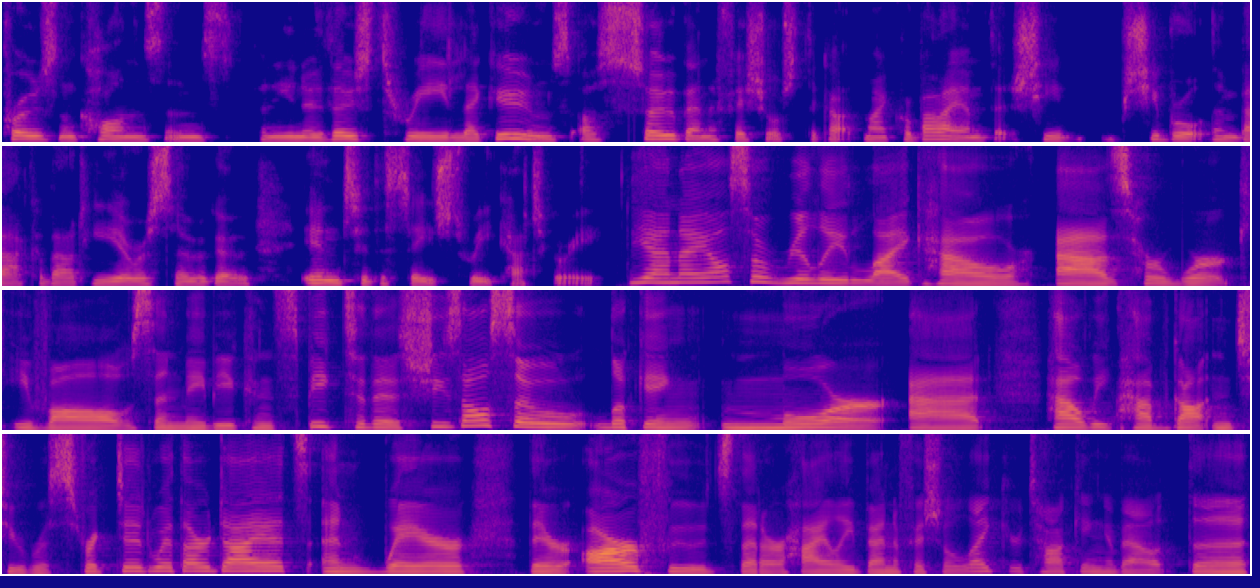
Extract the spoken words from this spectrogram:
pros and cons and and you know those three legumes are so beneficial to the gut microbiome that she she brought them back about a year or so ago into the stage 3 category. Yeah, and I also really like how as her work evolves and maybe you can speak to this, she's also looking more at how we have gotten too restricted with our diets and where there are foods that are highly beneficial like you're talking about the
